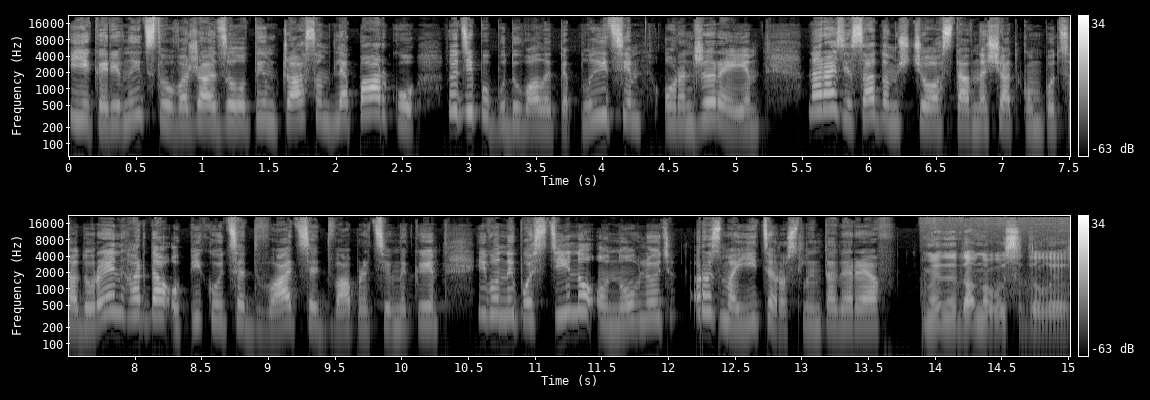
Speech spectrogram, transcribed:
Її керівництво вважають золотим часом для парку. Тоді побудували теплиці, оранжереї. Наразі садом, що став нащадком ботсаду Рейнгарда, опікуються 22 працівники, і вони постійно оновлюють розмаїття рослин та дерев. Ми недавно висадили,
